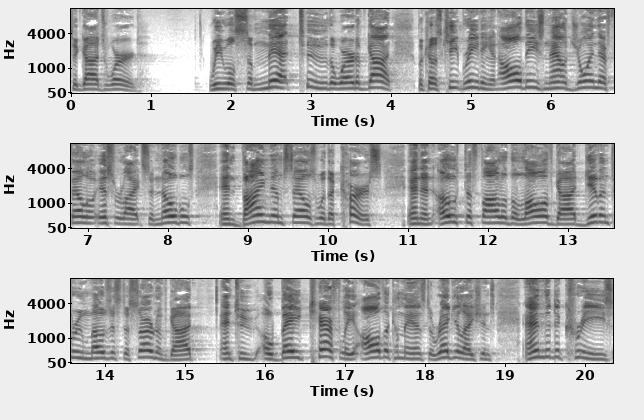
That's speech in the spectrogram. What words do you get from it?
to God's word. We will submit to the word of God. Because keep reading, and all these now join their fellow Israelites and nobles and bind themselves with a curse and an oath to follow the law of God given through Moses, the servant of God, and to obey carefully all the commands, the regulations, and the decrees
